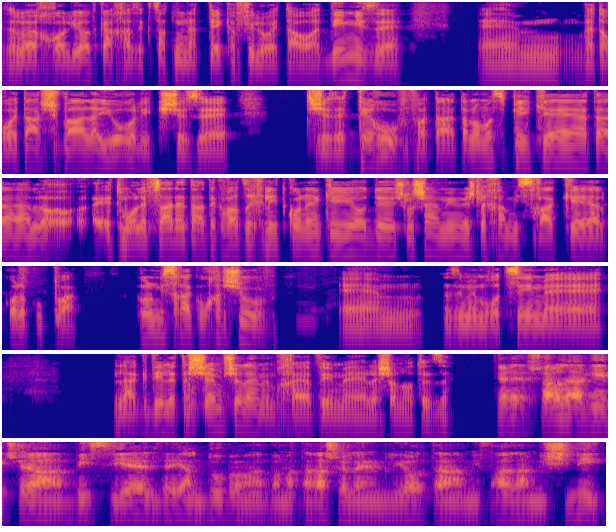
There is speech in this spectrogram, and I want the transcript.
זה לא יכול להיות ככה, זה קצת מנתק אפילו את האוהדים מזה, אה, ואתה רואה את ההשוואה ליורוליג שזה, שזה טירוף, אתה, אתה לא מספיק, אה, אתה לא, אתמול הפסדת, אתה כבר צריך להתכונן כי עוד אה, שלושה ימים יש לך משחק אה, על כל הקופה, כל משחק הוא חשוב, אה, אז אם הם רוצים אה, להגדיל את השם שלהם הם חייבים אה, לשנות את זה. תראה, אפשר להגיד שה-BCL די עמדו במטרה שלהם להיות המפעל המשני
